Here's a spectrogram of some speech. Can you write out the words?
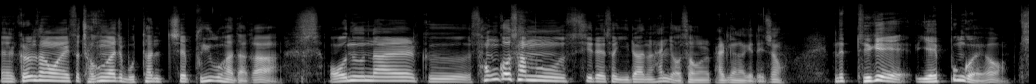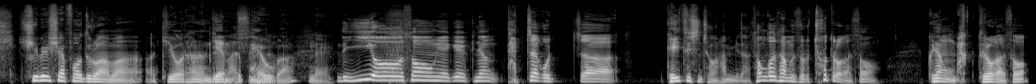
네, 그런 상황에서 적응하지 못한 채 부유하다가 어느 날 그 선거 사무실에서 일하는 한 여성을 발견하게 되죠. 근데 되게 예쁜 거예요. 시빌 셰퍼드로 아마 기억을 하는데 예, 그 배우가. 네. 근데 이 여성에게 그냥 다짜고짜 데이트 신청을 합니다. 선거 사무소로 쳐들어가서 그냥 막 들어가서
